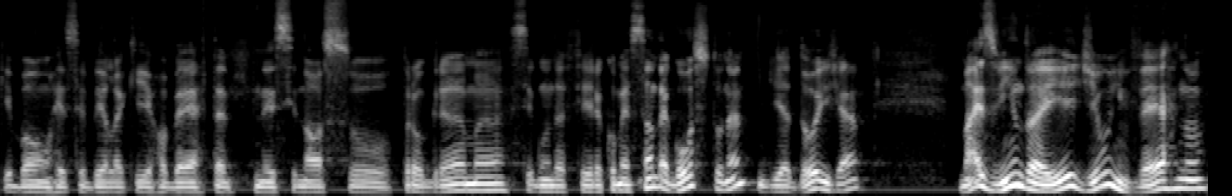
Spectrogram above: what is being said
Que bom recebê-la aqui, Roberta, nesse nosso programa, segunda-feira, começando agosto, né? Dia 2 já. Mas vindo aí de um inverno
